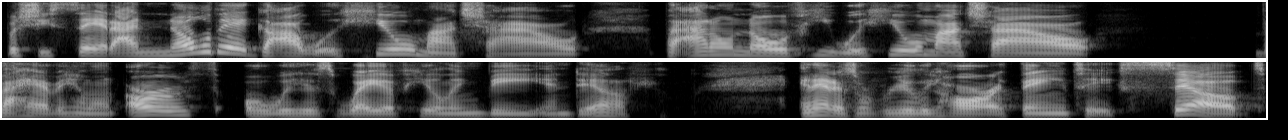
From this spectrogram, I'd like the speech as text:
but she said, I know that God will heal my child, but I don't know if he will heal my child by having him on earth or will his way of healing be in death. And that is a really hard thing to accept.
